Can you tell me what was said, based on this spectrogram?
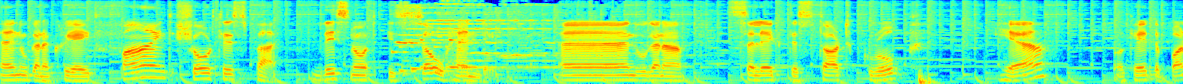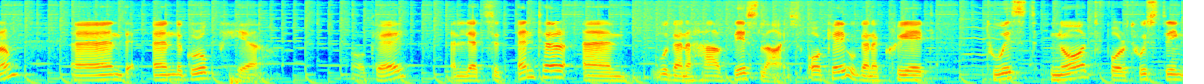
and we're gonna create find shortest path. This node is so handy. And we're gonna select the start group here okay the bottom and end the group here okay. And let's hit enter and we're gonna have these lines okay. We're gonna create twist node for twisting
